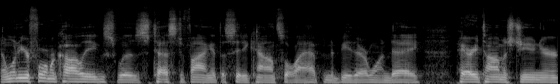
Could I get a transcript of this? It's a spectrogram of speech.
Now, one of your former colleagues was testifying at the city council. I happened to be there one day. Harry Thomas Jr.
